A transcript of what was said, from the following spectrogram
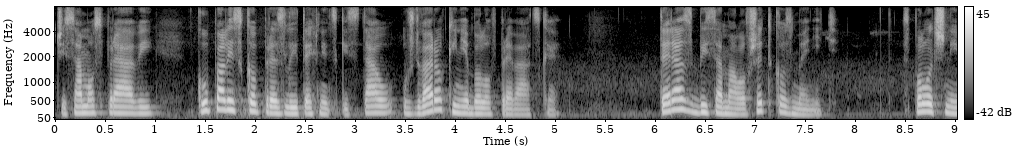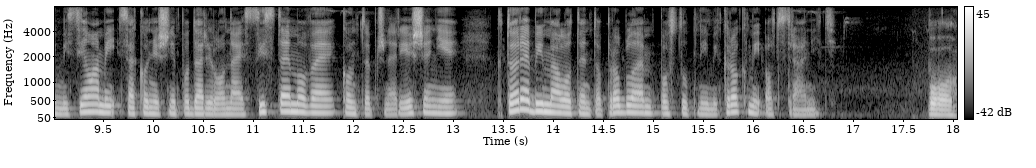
či samozprávy Kúpalisko pre zlý technický stav už dva roky nebolo v prevádzke. Teraz by sa malo všetko zmeniť. Spoločnými silami sa konečne podarilo nájsť systémové, koncepčné riešenie, ktoré by malo tento problém postupnými krokmi odstrániť. Po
